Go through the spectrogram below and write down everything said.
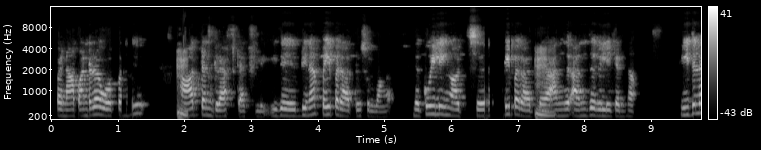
இப்ப நான் பண்ற ஒர்க் வந்து. ஆர்ட் அண்ட் கிராஃப்ட் ஆக்சுவலி இது எப்படின்னா பேப்பர் ஆர்ட்னு சொல்லுவாங்க இந்த குயிலிங் ஆர்ட்ஸ் பேப்பர் ஆர்ட். அந்த அந்த ரிலேட்டட் தான் இதுல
